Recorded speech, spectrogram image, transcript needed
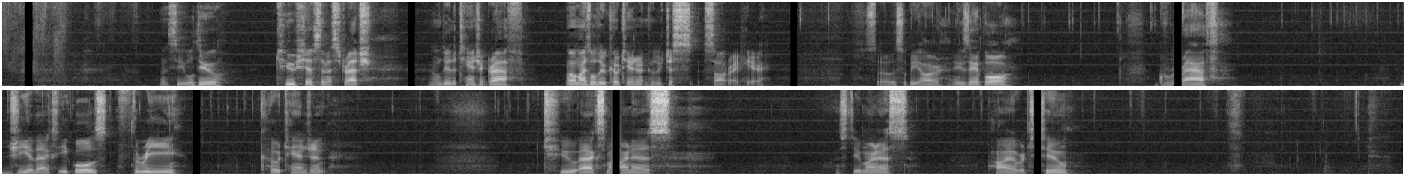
let's see, we'll do two shifts and a stretch. And we'll do the tangent graph. Well, might as well do cotangent because we just saw it right here. So this will be our example graph g of x equals 3 cotangent 2x minus, let's do minus pi over 2.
